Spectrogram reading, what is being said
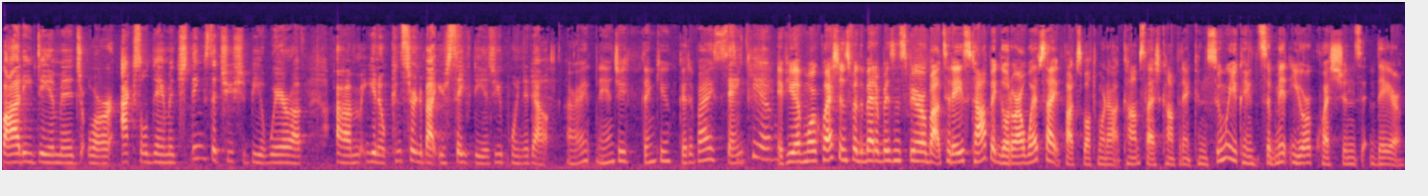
body damage or axle damage things that you should be aware of um, you know concerned about your safety as you pointed out. All right angie thank you. Good advice. Thank you. If you have more questions for the better business bureau about today's topic go to our website foxbaltimore.com slash confident consumer. You can submit your questions there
